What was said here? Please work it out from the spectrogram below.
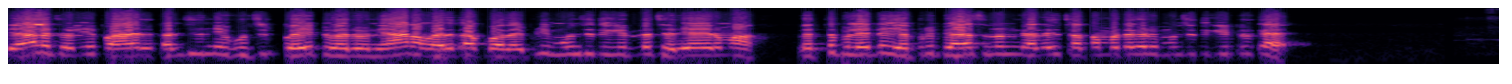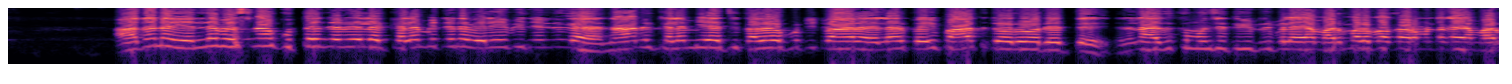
வேலை சொல்லி பாரு. கஞ்சி தண்ணி குடிச்சிட்டு போயிட்டு வருவோம் ஞானம் வருதா போதும் எப்படி மூச்சு தூக்கிட்டு சரியாயிருமா? பெத்த பிள்ளைகிட்ட எப்படி பேசணும்னு கதை சத்தம் போட்டு மூச்சு தூக்கிட்டு இருக்க? அதான் என்ன பேசினா குத்தம் தெரியல. கிளம்பிட்டு வெளியே போய் நானும் கிளம்பியாச்சு கலவை கூட்டிட்டு வரேன். எல்லாரும் போய் பாத்துட்டு வருவோம் ஏன்னா அதுக்கு முடிச்சு தூக்கிட்டு இருக்கல மருமலை பார்க்க மாட்டேங்க?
